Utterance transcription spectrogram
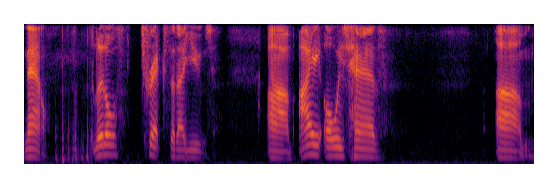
Now, little tricks that I use. Um, I always have um,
